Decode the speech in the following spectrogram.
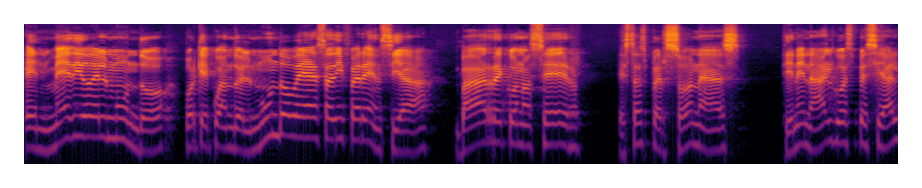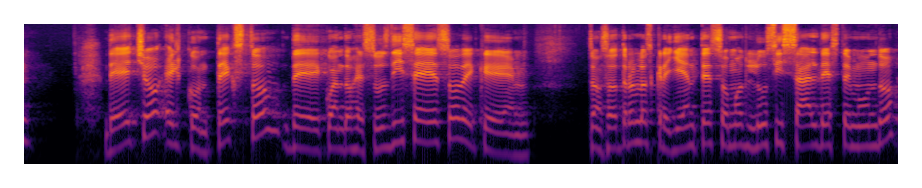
en medio del mundo, porque cuando el mundo vea esa diferencia, va a reconocer estas personas tienen algo especial. De hecho, el contexto de cuando Jesús dice eso de que nosotros los creyentes somos luz y sal de este mundo,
